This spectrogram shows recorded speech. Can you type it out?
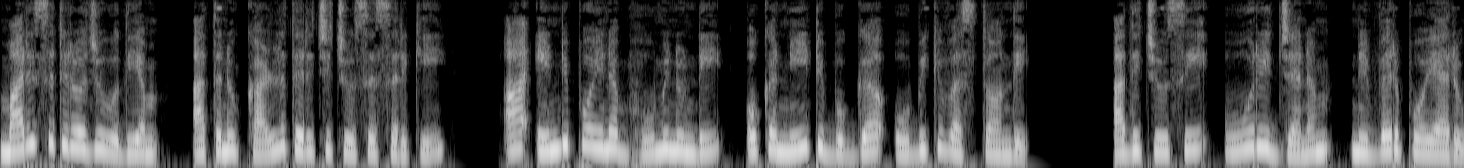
మరుసటి రోజు ఉదయం అతను కళ్ళు తెరిచి చూసేసరికి ఆ ఎండిపోయిన భూమి నుండి ఒక నీటి బుగ్గ ఉబికి వస్తోంది. అది చూసి ఊరి జనం నివ్వెరపోయారు.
